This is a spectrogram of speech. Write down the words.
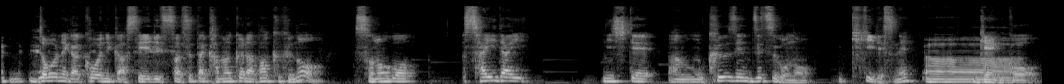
どうにかこうにか成立させた鎌倉幕府の、その後、最大にして、あの、空前絶後の危機ですね。あー原稿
